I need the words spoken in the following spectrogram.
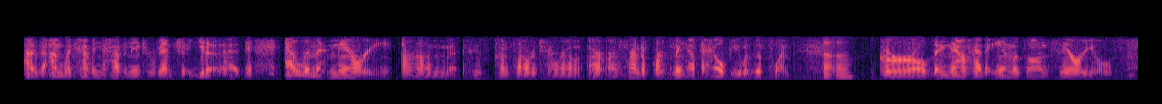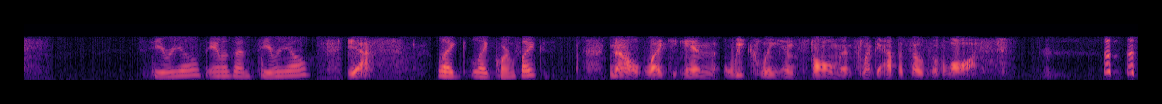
I, I'm like having to have an intervention. You know, uh, Ellen Mary, um, who's Conflower Tarot, our, our friend, of course, may have to help you with this one. Uh oh. Girl, they now have Amazon serials. Cereals? Amazon cereal? Yes. Like like cornflakes? No, like in weekly installments, like episodes of Lost.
